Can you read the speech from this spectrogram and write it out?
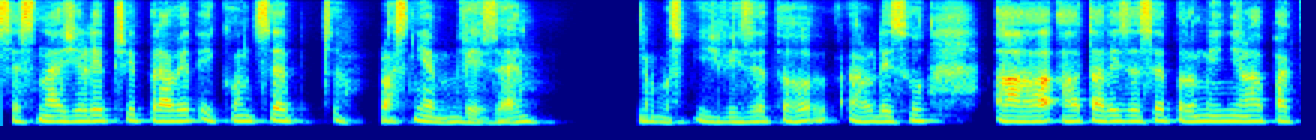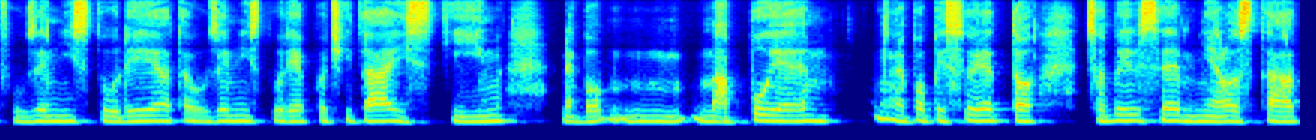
se snažili připravit i koncept vlastně vize nebo spíš vize toho Aldisu a, a ta vize se proměnila pak v územní studii a ta územní studie počítá i s tím, nebo mapuje, popisuje to, co by se mělo stát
